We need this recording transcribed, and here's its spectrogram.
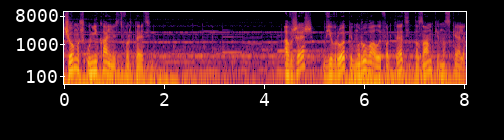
Чому ж унікальність фортеці? А вже ж в Європі мурували фортеці та замки на скелях,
